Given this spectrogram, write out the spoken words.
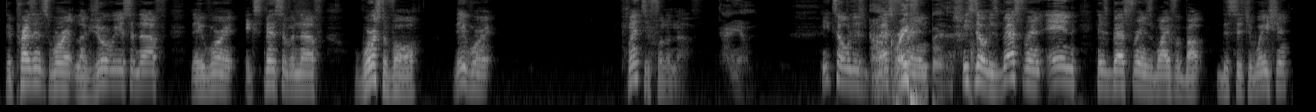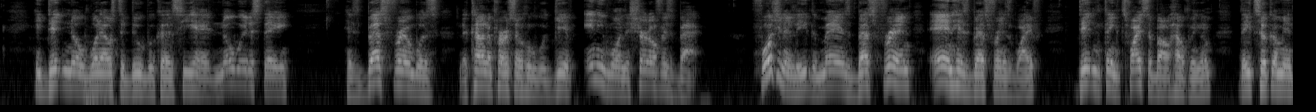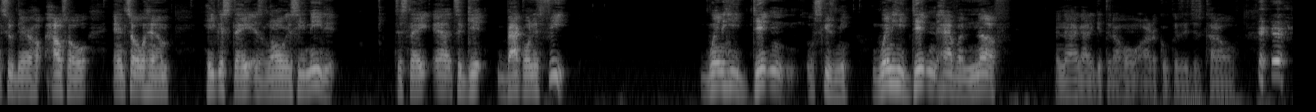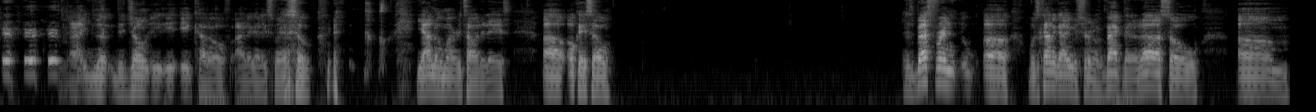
The presents weren't luxurious enough, they weren't expensive enough. Worst of all, they weren't plentiful enough. He told his best friend he told his best friend and his best friend's wife about the situation. He didn't know what else to do because he had nowhere to stay. His best friend was the kind of person who would give anyone the shirt off his back. Fortunately, the man's best friend and his best friend's wife didn't think twice about helping him. They took him into their household and told him he could stay as long as he needed to stay uh, to get back on his feet. When he didn't, excuse me, when he didn't have enough, and now I got to get to the whole article because it just cut off. I, look, the Joan, it, it, it cut off. All right, I got to explain. So, y'all know my retarded ass. Uh, okay, so his best friend uh, was the kind of guy who was shirt off back, da da da. So, um,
